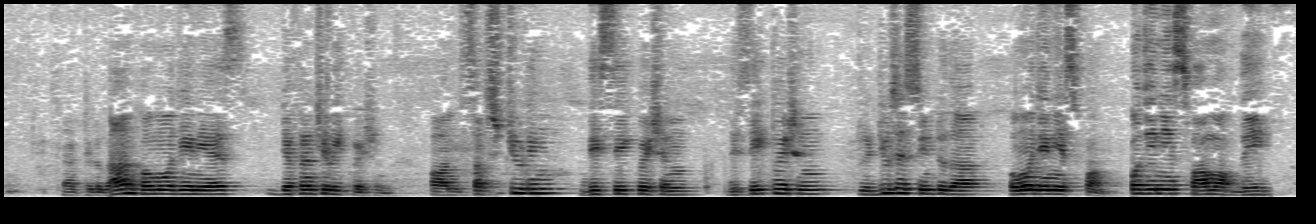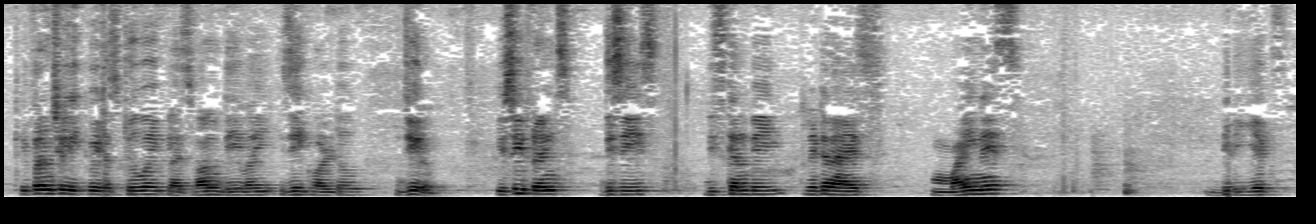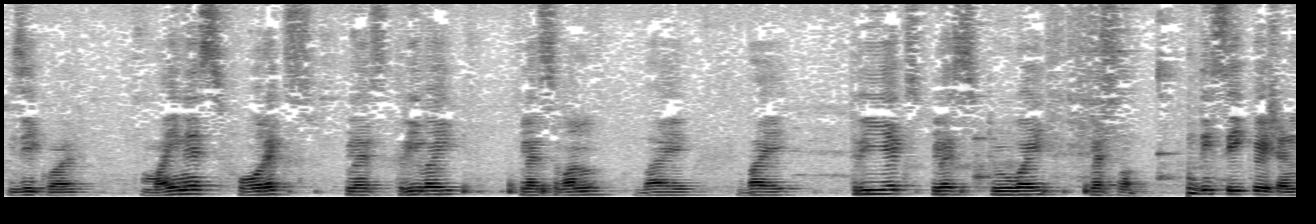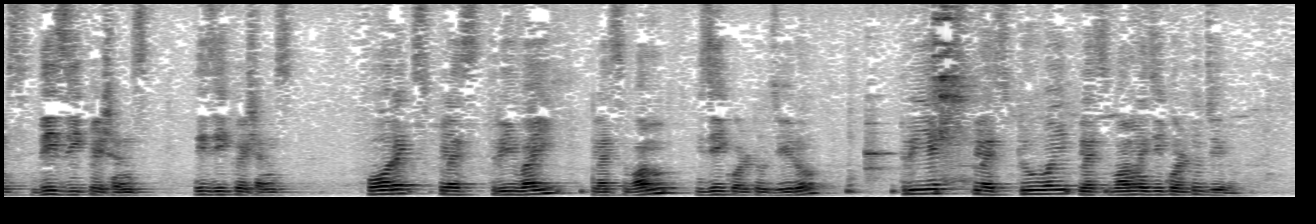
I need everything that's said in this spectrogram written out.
non-homogeneous differential equation. On substituting this equation this equation reduces into the homogeneous form. Homogeneous form of the differential equation is 2y plus 1 dy is equal to 0 you see friends this is this can be written as minus dx is equal minus 4x plus 3y plus 1 by by 3x plus 2y plus 1 these equations these equations these equations 4x plus 3y plus 1 is equal to 0 3x plus 2y plus 1 is equal to 0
